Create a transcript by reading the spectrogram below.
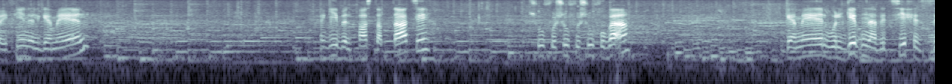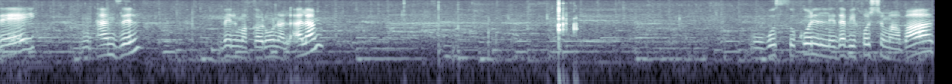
شايفين الجمال. هجيب الباستا بتاعتي. شوفوا شوفوا شوفوا بقى. جمال. والجبنة بتسيح إزاي؟ هنزل بالمكرونة القلم. وبصوا كل ده بيخش مع بعض.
